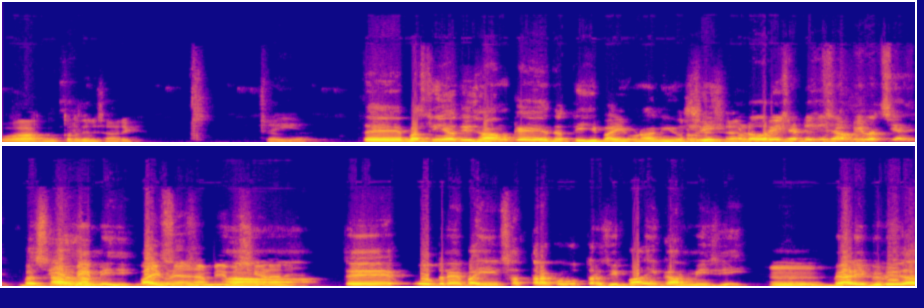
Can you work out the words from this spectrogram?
ਉਹ ਆ ਕਬੂਤਰ ਦੇ ਨੇ ਸਾਰੇ। ਸਹੀ ਹੈ ਤੇ ਬੱਸੀਆਂ ਦੀ ਸਾਂਭ ਕੇ ਦਿੱਤੀ ਸੀ ਬਾਈ ਹੁਣਾਂ ਨਹੀਂ ਅੱਛਾ। ਪੰਡੋਰੀ ਛੱਡੀ ਦੀ ਸਾਂਭੀ ਬੱਚਿਆਂ ਦੀ? ਬੱਸੀਆਂ ਸਾਂਭੀ ਸੀ। ਬਾਈ ਹੁਣੇ ਨੇ ਸਾਂਭੀ ਬੱਸੀਆਂ ਵਾਲਿਆਂ ਨੇ। ਤੇ ਉਦਨੇ ਬਾਈ 70 ਕਬੂਤਰ ਸੀ ਬਾਹਲੀ ਗਰਮੀ ਸੀ। ਹੂੰ। 42 ਬਿਲੀ ਦਾ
